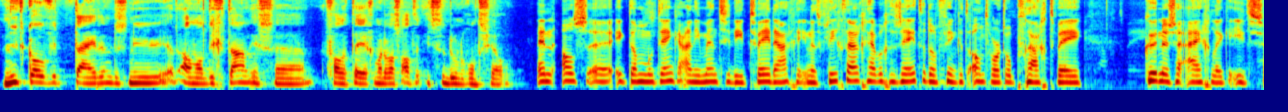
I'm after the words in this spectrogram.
niet-COVID-tijden, dus nu het allemaal digitaal is, uh, vallen tegen. Maar er was altijd iets te doen rond Shell. En als uh, ik dan moet denken aan die mensen die twee dagen in het vliegtuig hebben gezeten, dan vind ik het antwoord op vraag 2: kunnen ze eigenlijk iets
